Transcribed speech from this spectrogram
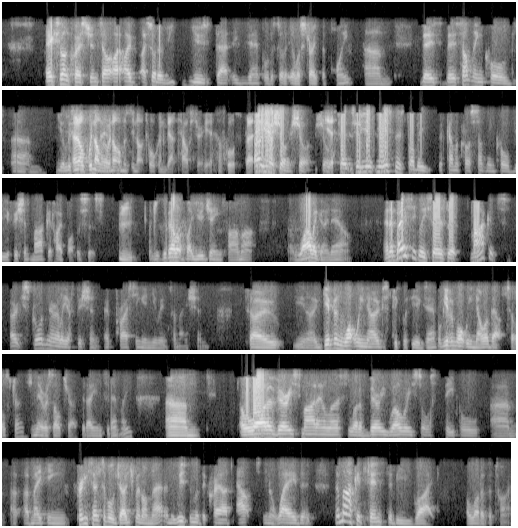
Excellent question. So I, I, I, sort of used that example to sort of illustrate the point. Um, there's there's something called um, your listeners. No, we're not we're not obviously not talking about Telstra here, of course. But oh yeah, sure, sure, sure. Yeah. So, so your, your, listeners probably have come across something called the efficient market hypothesis, mm. which was developed by Eugene Fama a while ago now, and it basically says that markets are extraordinarily efficient at pricing in new information. So, you know, given what we know, to stick with the example, given what we know about Telstra, and their results are today, incidentally, um, a lot of very smart analysts, a lot of very well-resourced people um, are, are, making pretty sensible judgment on that, and the wisdom of the crowd out in a way that the market tends to be right a lot of the time.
